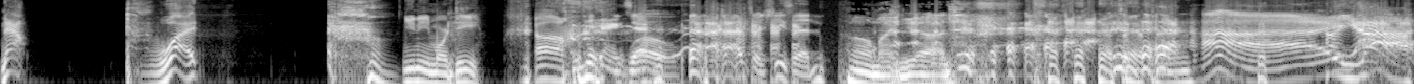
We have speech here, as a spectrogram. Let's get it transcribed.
Now, what? you need more D. Uh, exactly. That's what she said. Oh my god. Hi. yeah.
